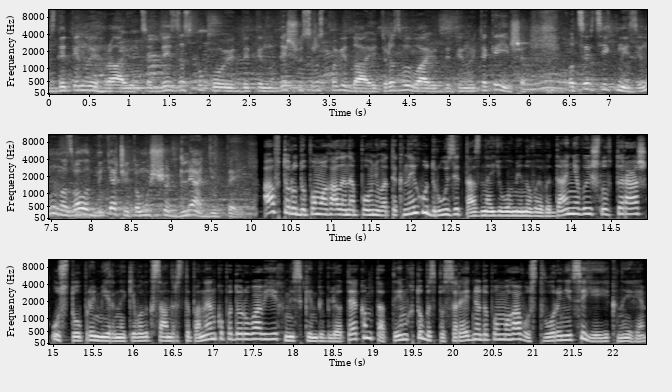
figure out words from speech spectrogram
з дитиною граються, десь заспокоюють дитину, десь щось розповідають, розвивають дитину і таке інше. Оце в цій книзі. Ну, назвали дитячий, тому що для дітей. Автору допомагали наповнювати книгу друзі та знайомі. Нове видання вийшло в тираж у 100 примірників. Олександр Степаненко подарував їх міським бібліотекам та тим, хто безпосередньо допомагав у створенні цієї книги.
